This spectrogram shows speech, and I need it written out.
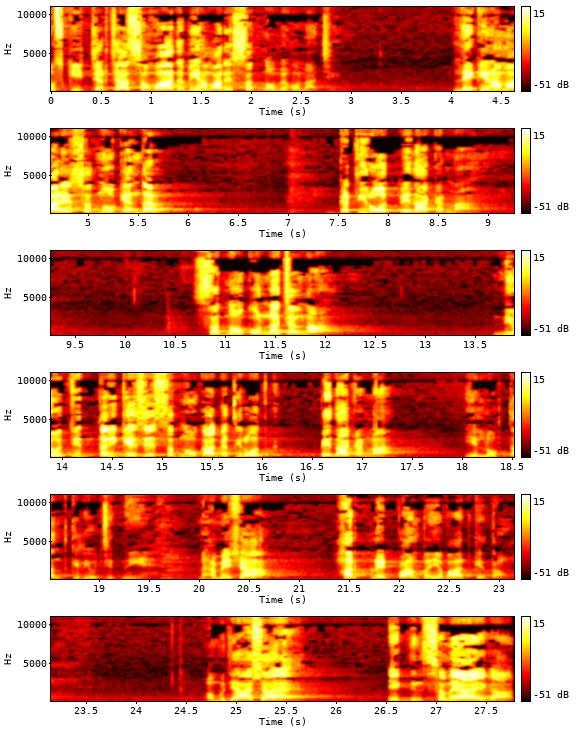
उसकी चर्चा संवाद भी हमारे सदनों में होना चाहिए। लेकिन हमारे सदनों के अंदर गतिरोध पैदा करना, सदनों को न चलना नियोजित तरीके से सदनों का गतिरोध पैदा करना, ये लोकतंत्र के लिए उचित नहीं है। मैं हमेशा हर प्लेटफॉर्म पर यह बात कहता हूँ। और मुझे आशा है, एक दिन समय आएगा,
